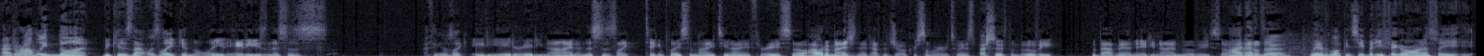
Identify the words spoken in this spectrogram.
I don't know. probably not because that was like in the late '80s, and this is. I think it was like 88 or 89, and this is like taking place in 92, 93. So I would imagine they'd have the Joker somewhere in between, especially with the movie, the Batman 89 movie. So I'd I don't know. to we'd have to look and see, but you figure honestly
